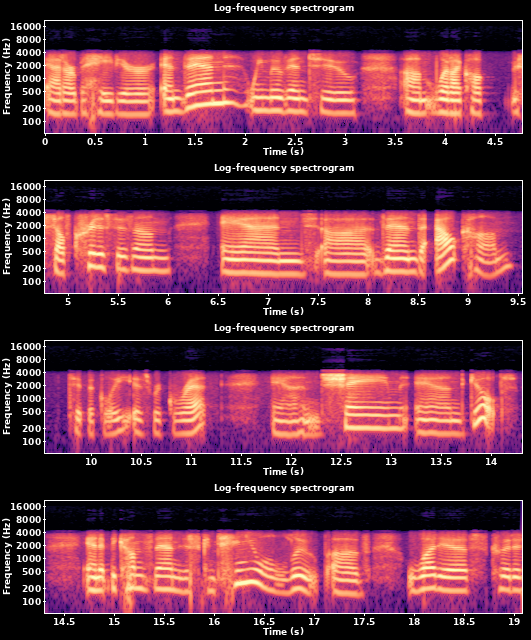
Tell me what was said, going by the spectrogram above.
at our behavior. And then we move into um, what I call self criticism and uh, then the outcome typically is regret and shame and guilt. And it becomes then this continual loop of what ifs, coulda,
